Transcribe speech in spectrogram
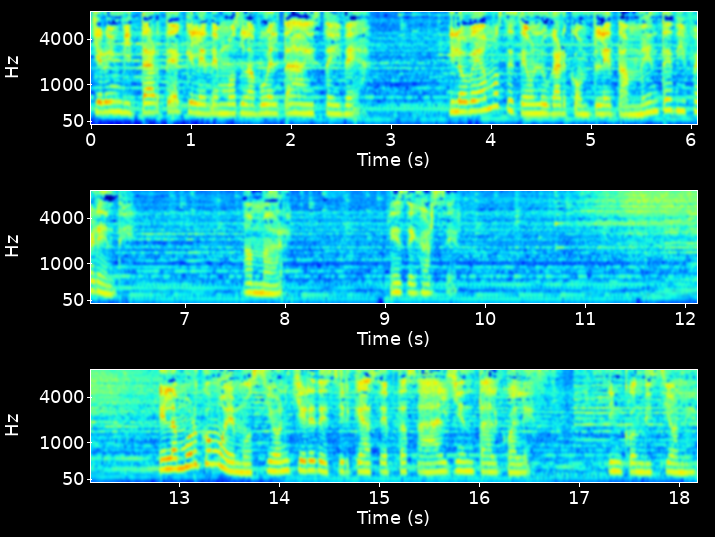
quiero invitarte a que le demos la vuelta a esta idea y lo veamos desde un lugar completamente diferente. Amar es dejar ser. El amor como emoción quiere decir que aceptas a alguien tal cual es, sin condiciones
